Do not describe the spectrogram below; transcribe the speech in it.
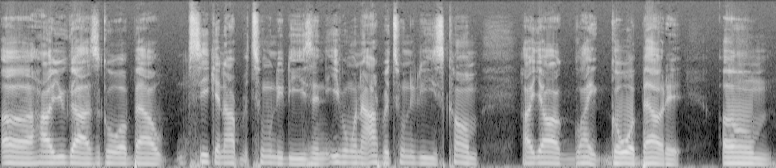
uh how you guys go about seeking opportunities and even when the opportunities come, how y'all like go about it. Um,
